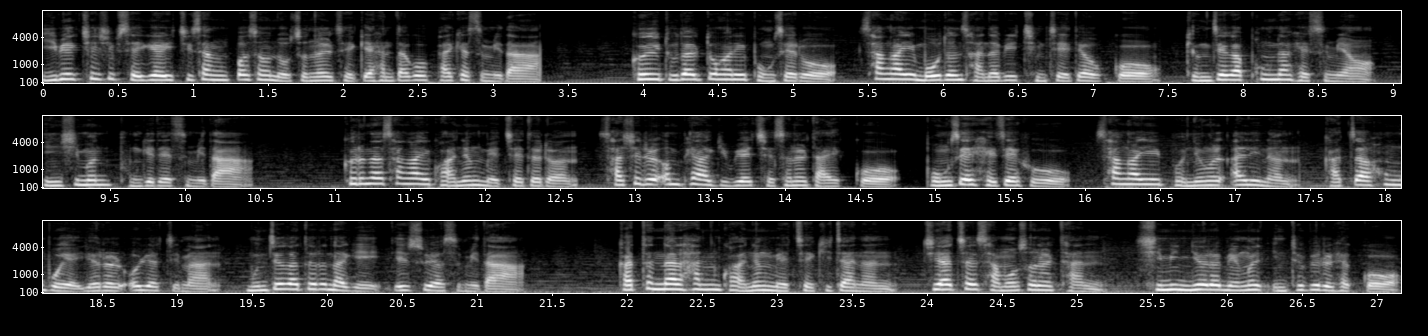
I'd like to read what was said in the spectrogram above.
273개의 지상버스 노선을 재개한다고 밝혔습니다. 거의 두 달 동안의 봉쇄로 상하이 모든 산업이 침체되었고 경제가 폭락했으며 인심은 붕괴됐습니다. 그러나 상하이 관영 매체들은 사실을 은폐하기 위해 최선을 다했고 봉쇄 해제 후 상하이 번영을 알리는 가짜 홍보에 열을 올렸지만 문제가 드러나기 일쑤였습니다. 같은 날 한 관영 매체 기자는 지하철 3호선을 탄 시민 여러 명을 인터뷰를 했고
